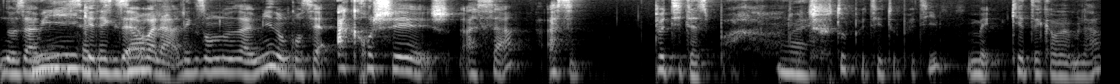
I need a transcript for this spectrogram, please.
nos amis. Oui, exemple. Voilà, l'exemple de nos amis. Donc on s'est accroché à ça, à ce petit espoir. Tout, petit, tout petit, mais qui était quand même là.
